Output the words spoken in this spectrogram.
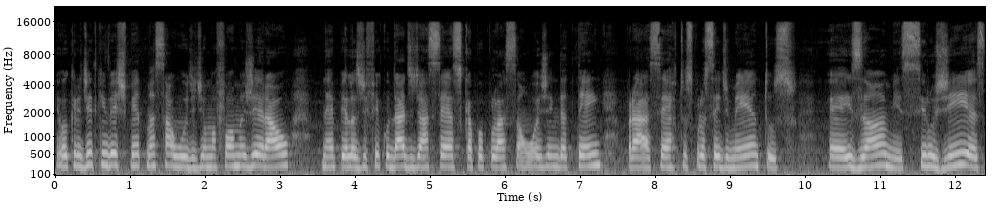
eu acredito que investimento na saúde, de uma forma geral, né, pelas dificuldades de acesso que a população hoje ainda tem para certos procedimentos, é, exames, cirurgias,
